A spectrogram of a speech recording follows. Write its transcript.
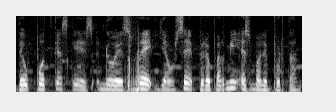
10 podcast què és? No és res, ja ho sé, però per mi és molt important,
